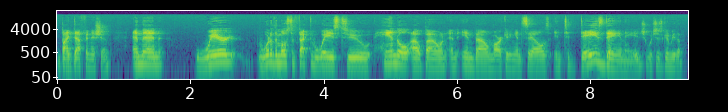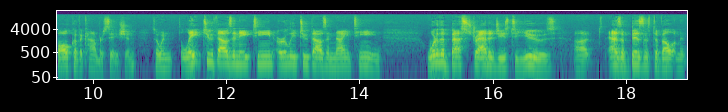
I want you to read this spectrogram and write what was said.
by definition? And then where what are the most effective ways to handle outbound and inbound marketing and sales in today's day and age, which is going to be the bulk of the conversation. So, in late 2018, early 2019, what are the best strategies to use uh, as a business development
